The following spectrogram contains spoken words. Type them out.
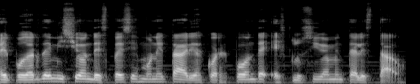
El poder de emisión de especies monetarias corresponde exclusivamente al Estado,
